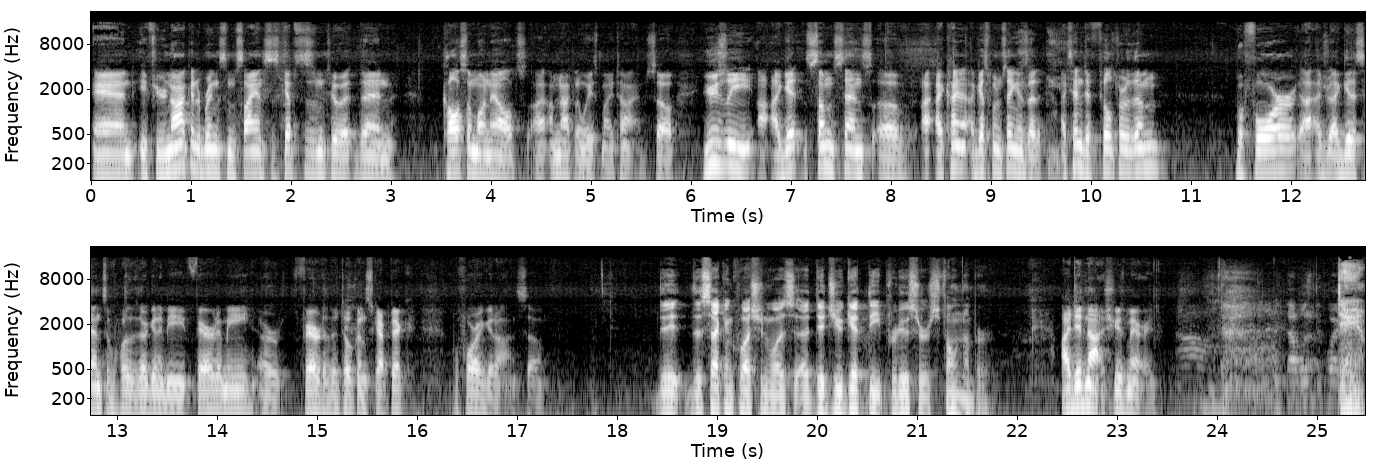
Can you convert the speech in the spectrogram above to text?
And if you're not going to bring some science and skepticism to it, then call someone else. I, I'm not going to waste my time. So usually I I get some sense of, I, I kind of, I guess what I'm saying is that I tend to filter them before I, I get a sense of whether they're going to be fair to me or fair to the token skeptic before I get on. So The the second question was, uh, did you get the producer's phone number? I did not. She was married. Damn.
